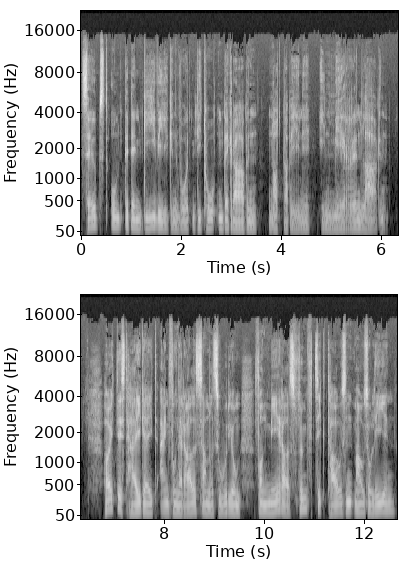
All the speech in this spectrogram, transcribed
Selbst unter den Gehwegen wurden die Toten begraben, notabene in mehreren Lagen. Heute ist Highgate ein funerales Sammelsurium von mehr als 50.000 Mausoleen,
